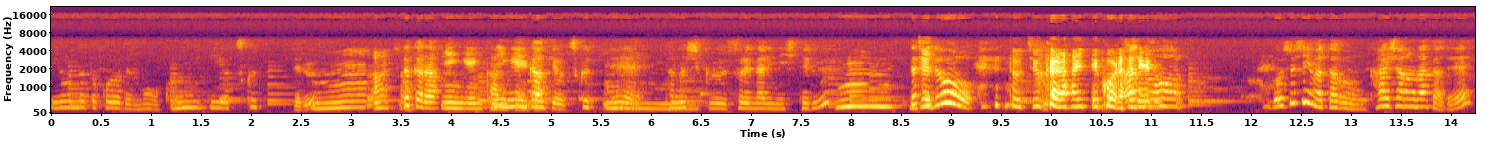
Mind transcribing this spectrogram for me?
いろんなところでもコミュニティを作ってうる、だから人間関係を作ってうん。楽しくそれなりにしてる、うん。だけどあ 途中から入ってこらあれる。のご主人は多分会社の中で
